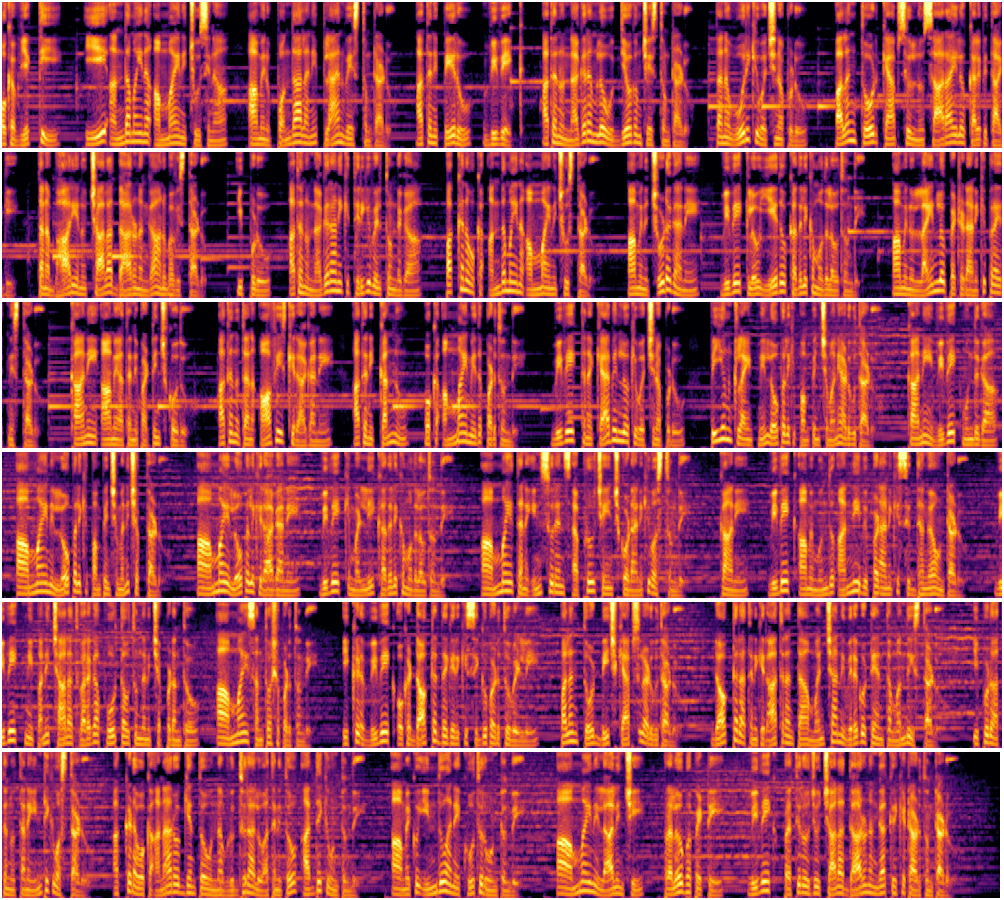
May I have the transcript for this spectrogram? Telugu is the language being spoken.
ఒక వ్యక్తి ఏ అందమైన అమ్మాయిని చూసినా ఆమెను పొందాలని ప్లాన్ వేస్తుంటాడు. అతని పేరు వివేక్. అతను నగరంలో ఉద్యోగం చేస్తుంటాడు. తన ఊరికి వచ్చినప్పుడు పలంగ్తోడ్ క్యాప్సూల్ను సారాయిలో కలిపి తాగి తన భార్యను చాలా దారుణంగా అనుభవిస్తాడు. ఇప్పుడు అతను నగరానికి తిరిగి వెళ్తుండగా పక్కన ఒక అందమైన అమ్మాయిని చూస్తాడు. ఆమెను చూడగానే వివేక్లో ఏదో కదలిక మొదలవుతుంది. ఆమెను లైన్లో పెట్టడానికి ప్రయత్నిస్తాడు. కానీ ఆమె అతన్ని పట్టించుకోదు. అతను తన ఆఫీస్కి రాగానే అతని కన్ను ఒక అమ్మాయి మీద పడుతుంది. వివేక్ తన క్యాబిన్లోకి వచ్చినప్పుడు పియూన్ క్లయింట్ని లోపలికి పంపించమని అడుగుతాడు. కానీ వివేక్ ముందుగా ఆ అమ్మాయిని లోపలికి పంపించమని చెప్తాడు. ఆ అమ్మాయి లోపలికి రాగానే వివేక్కి మళ్ళీ కదలిక మొదలవుతుంది. ఆ అమ్మాయి తన ఇన్సూరెన్స్ అప్రూవ్ చేయించుకోవడానికి వస్తుంది. కానీ వివేక్ ఆమె ముందు అన్నీ విప్పడానికి సిద్ధంగా ఉంటాడు. వివేక్ నీ పని చాలా త్వరగా పూర్తవుతుందని చెప్పడంతో ఆ అమ్మాయి సంతోషపడుతుంది. ఇక్కడ వివేక్ ఒక డాక్టర్ దగ్గరికి సిగ్గుపడుతూ వెళ్ళి పలంతో డీచ్ క్యాప్సులు అడుగుతాడు. డాక్టర్ అతనికి రాత్రంతా మంచాన్ని విరగొట్టేంత మందు ఇస్తాడు. ఇప్పుడు అతను తన ఇంటికి వస్తాడు. అక్కడ ఒక అనారోగ్యంతో ఉన్న వృద్ధురాలు అతనితో అద్దెకి ఉంటుంది. ఆమెకు ఇందు అనే కూతురు ఉంటుంది. ఆ అమ్మాయిని లాలించి ప్రలోభపెట్టి వివేక్ ప్రతిరోజు చాలా దారుణంగా క్రికెట్ ఆడుతుంటాడు.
